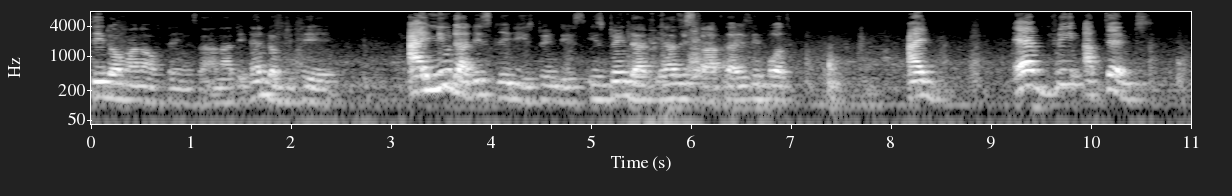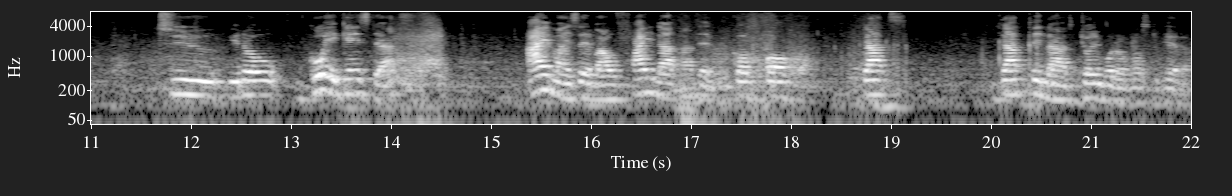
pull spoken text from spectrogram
did all manner of things and at the end of the day I knew that this lady is doing this, is doing that, he has this characteristic, but I every attempt to, you know, go against that, I myself I'll find that attempt because of that that thing that has joined both of us together.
